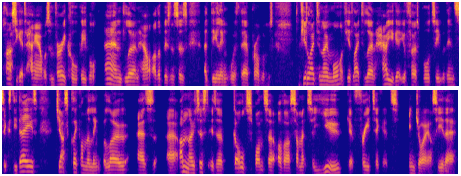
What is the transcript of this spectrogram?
Plus, you get to hang out with some very cool people and learn how other businesses are dealing with their problems. If you'd like to know more, if you'd like to learn how you get your first board seat within 60 days, just click on the link below. As uh, Unnoticed is a gold sponsor of our summit, so you get free tickets. Enjoy. I'll see you there.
